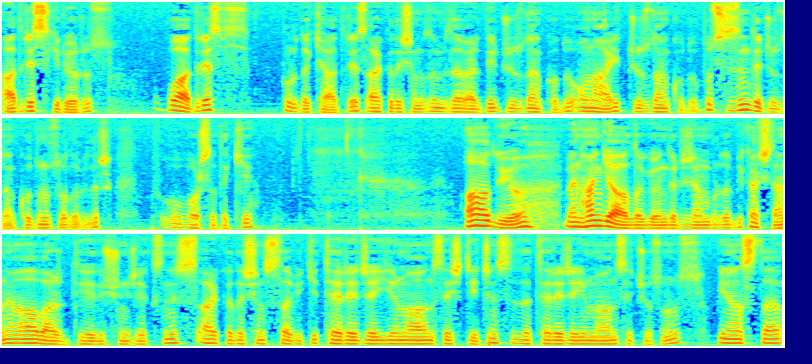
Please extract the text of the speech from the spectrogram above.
Adres giriyoruz. Bu adres buradaki adres arkadaşımızın bize verdiği cüzdan kodu. Ona ait cüzdan kodu. Bu sizin de cüzdan kodunuz olabilir. O borsadaki. A diyor. Ben hangi ağla göndereceğim burada? Birkaç tane ağ var diye düşüneceksiniz. Arkadaşınız tabii ki TRC20 ağını seçtiği için siz de TRC20 ağını seçiyorsunuz. Binance'da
